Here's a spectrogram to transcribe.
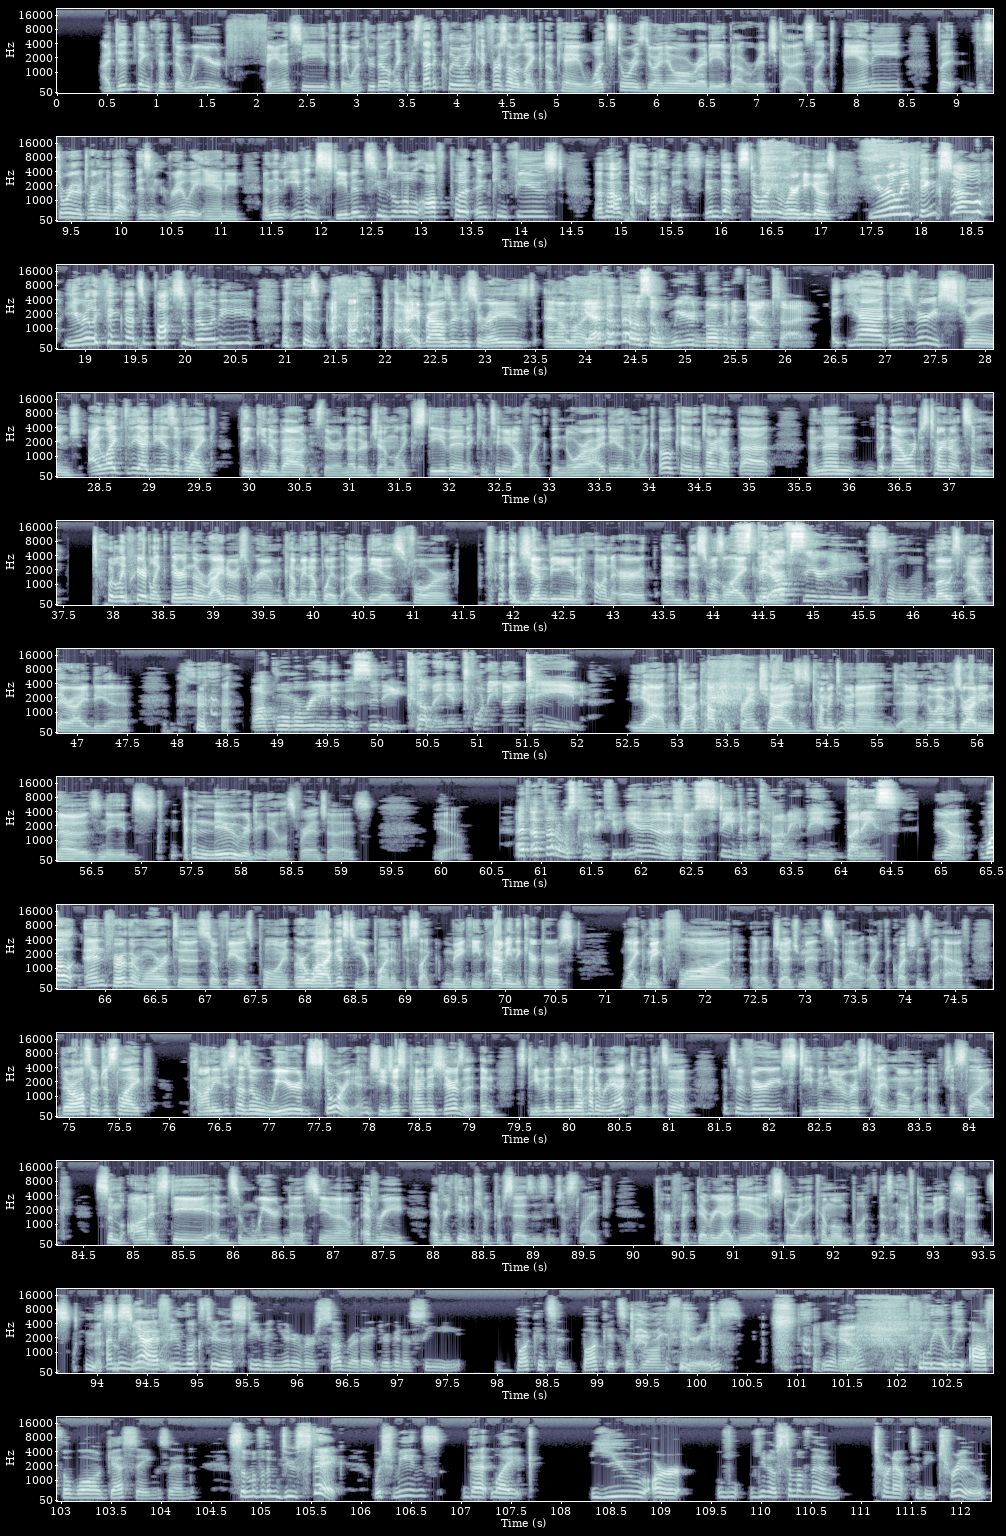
I did think that the weird fantasy that they went through though, like was that a clear link? At first I was like, okay, what stories do I know already about rich guys? Like Annie, but the story they're talking about isn't really Annie. And then even Steven seems a little off put and confused about Connie's in-depth story where he goes, You really think so? You really think that's a possibility? And his eye- eyebrows are just raised, and I'm like yeah, I thought that was a weird moment of downtime. Uh, yeah, it was very strange. I liked the ideas of like thinking about is there another gem like Steven? It continued off like the Nora ideas, and I'm like, okay, they're talking about that. And then, but now we're just talking about some totally weird, like they're in the writer's room coming up with ideas for a gem being on Earth, and this was like the Spin-off series. most out there idea. Aquamarine in the City coming in 2019. yeah, the Dog Copter franchise is coming to an end, and whoever's writing those needs a new ridiculous franchise. Yeah. I, I thought it was kind of cute. Yeah, gonna show Steven and Connie being buddies. Yeah. Well, and furthermore, to Sophia's point, or well, I guess to your point of just like making having the characters like make flawed uh, judgments about like the questions they have. They're also just like Connie just has a weird story and she just kind of shares it, and Steven doesn't know how to react to it. That's a that's a very Steven Universe type moment of just like some honesty and some weirdness. You know, every everything a character says isn't just like perfect. Every idea or story they come up with doesn't have to make sense. I mean, yeah, if you look through the Steven Universe subreddit, you're gonna see buckets and buckets of wrong theories. You know, Yeah. completely off the wall guessings and some of them do stick, which means that like you are, you know, some of them turn out to be true,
